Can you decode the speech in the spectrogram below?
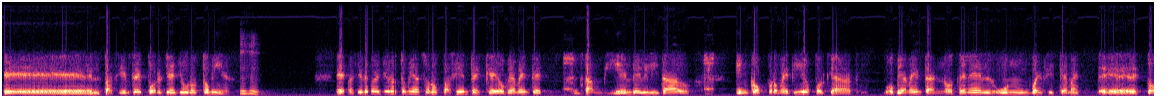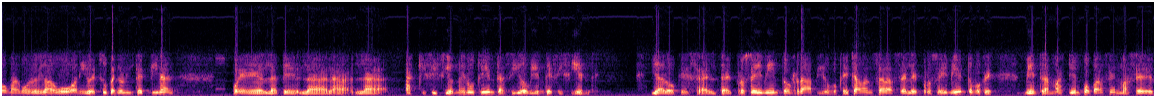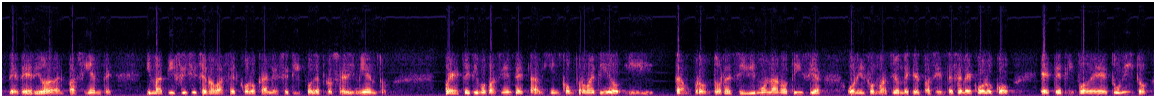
Eh, el paciente por yeyurostomía. El paciente por yeyurostomía son unos pacientes que obviamente están bien debilitados, bien comprometidos, porque obviamente al no tener un buen sistema de, estómago o a nivel superior intestinal, pues la, la, la adquisición de nutrientes ha sido bien deficiente. Y a lo que se da el procedimiento rápido, porque hay que avanzar a hacer el procedimiento, porque mientras más tiempo pase, más se deteriora el paciente y más difícil se nos va a hacer colocarle ese tipo de procedimiento. Pues este tipo de paciente está bien comprometido y tan pronto recibimos la noticia o la información de que el paciente se le colocó este tipo de tubito,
